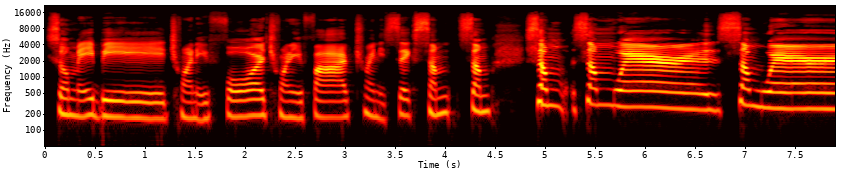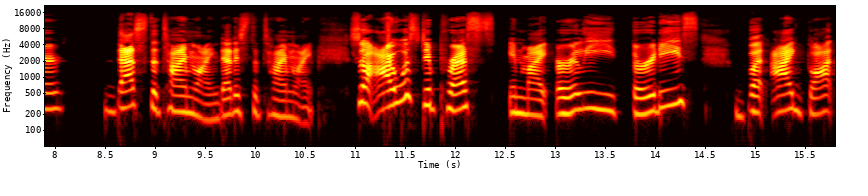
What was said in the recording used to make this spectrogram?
so maybe 24 25 26 some some some somewhere somewhere that's the timeline that is the timeline. So i was depressed in my early 30s but i got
